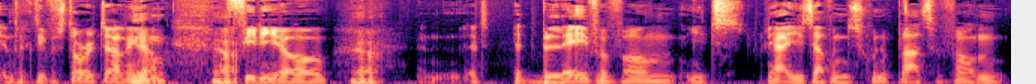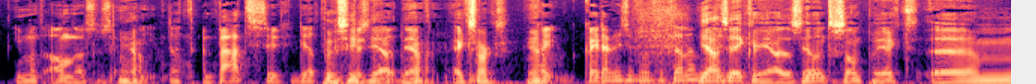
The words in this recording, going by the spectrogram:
interactieve storytelling, Ja, ja. video, ja. het, het beleven van iets, ja, jezelf in de schoenen plaatsen van iemand anders. Dus dat empathische gedeelte. Precies, ja, Dat- ja, exact. Ja. Kan, je, kan je daar iets over vertellen? Ja, zeker. Ja, dat is een heel interessant project. ehm,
